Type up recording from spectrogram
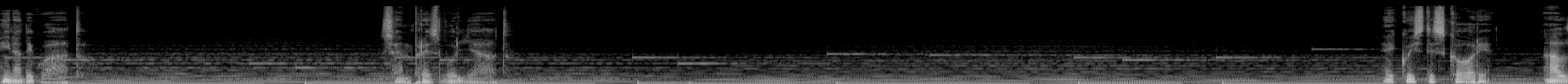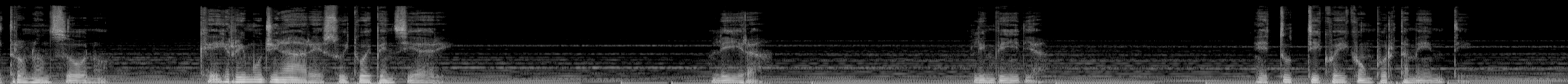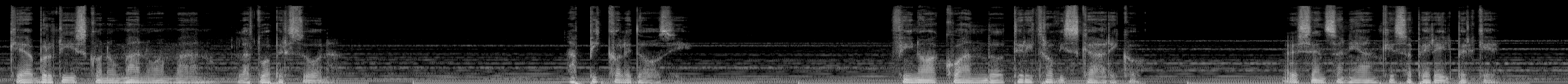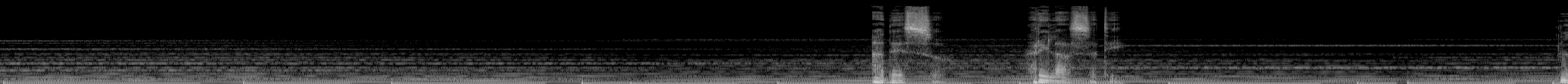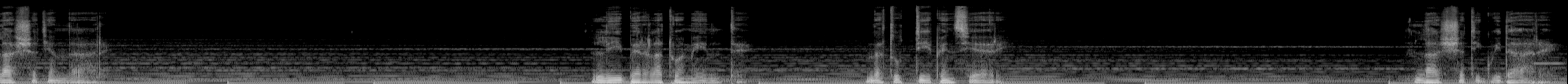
inadeguato, sempre svogliato. E queste scorie altro non sono che il rimuginare sui tuoi pensieri, l'ira, l'invidia e tutti quei comportamenti che abbrutiscono mano a mano la tua persona a piccole dosi fino a quando ti ritrovi scarico e senza neanche sapere il perché. Adesso rilassati. Lasciati andare. Libera la tua mente da tutti i pensieri. Lasciati guidare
